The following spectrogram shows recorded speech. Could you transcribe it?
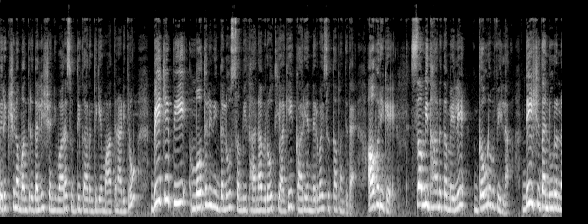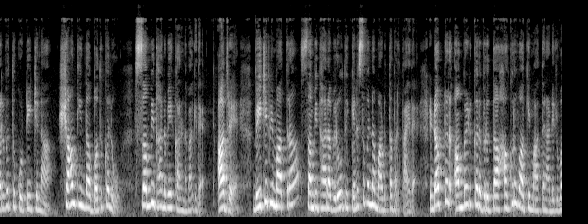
ನಿರೀಕ್ಷಣಾ ಮಂದಿರದಲ್ಲಿ ಶನಿವಾರ ಸುದ್ದಿಗಾರರೊಂದಿಗೆ ಮಾತನಾಡಿದರು. ಬಿಜೆಪಿ ಮೊದಲಿನಿಂದಲೂ ಸಂವಿಧಾನ ವಿರೋಧಿಯಾಗಿ ಕಾರ್ಯನಿರ್ವಹಿಸುತ್ತಾ ಬಂದಿದೆ. ಅವರಿಗೆ ಸಂವಿಧಾನದ ಮೇಲೆ ಗೌರವವಿಲ್ಲ. ದೇಶದ ನೂರ ನಲವತ್ತು ಕೋಟಿ ಜನ ಶಾಂತಿಯಿಂದ ಬದುಕಲು ಸಂವಿಧಾನವೇ ಕಾರಣವಾಗಿದೆ. ಆದರೆ ಬಿಜೆಪಿ ಮಾತ್ರ ಸಂವಿಧಾನ ವಿರೋಧಿ ಕೆಲಸವನ್ನ ಮಾಡುತ್ತಾ ಬರ್ತಾ ಇದೆ. ಡಾಕ್ಟರ್ ಅಂಬೇಡ್ಕರ್ ವಿರುದ್ಧ ಹಗುರವಾಗಿ ಮಾತನಾಡಿರುವ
